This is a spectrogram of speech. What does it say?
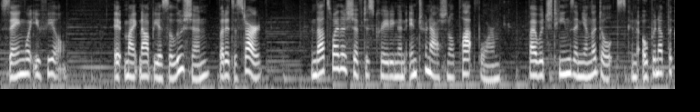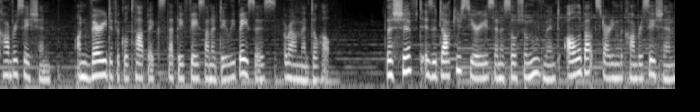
saying what you feel. It might not be a solution, but it's a start, and that's why the shift is creating an international platform by which teens and young adults can open up the conversation on very difficult topics that they face on a daily basis around mental health. The Shift is a docu-series and a social movement all about starting the conversation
